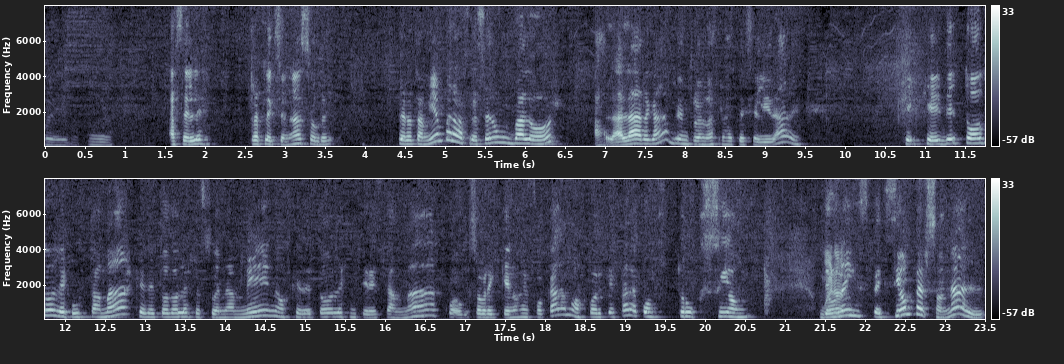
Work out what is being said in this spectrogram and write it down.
eh, hacerles reflexionar sobre, pero también para ofrecer un valor a la larga dentro de nuestras especialidades que, de todo les gusta más, que de todo les resuena menos, que de todo les interesa más, sobre qué nos enfocamos, porque es para construcción de una inspección personal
